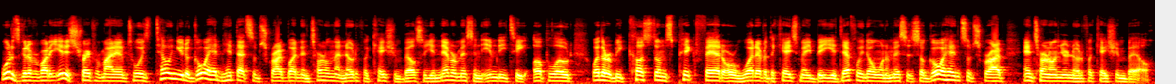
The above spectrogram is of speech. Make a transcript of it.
What is good, everybody? It is Trey from My Damn Toys telling you to go ahead and hit that subscribe button and turn on that notification bell so you never miss an MDT upload, whether it be customs, pic fed, or whatever the case may be. You definitely don't want to miss it, so go ahead and subscribe and turn on your notification bell.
